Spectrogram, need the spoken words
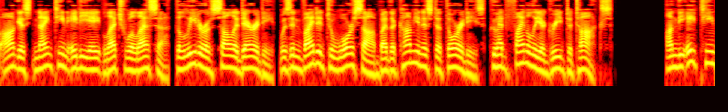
August 1988 Lech Walesa, the leader of Solidarity, was invited to Warsaw by the communist authorities, who had finally agreed to talks. On 18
